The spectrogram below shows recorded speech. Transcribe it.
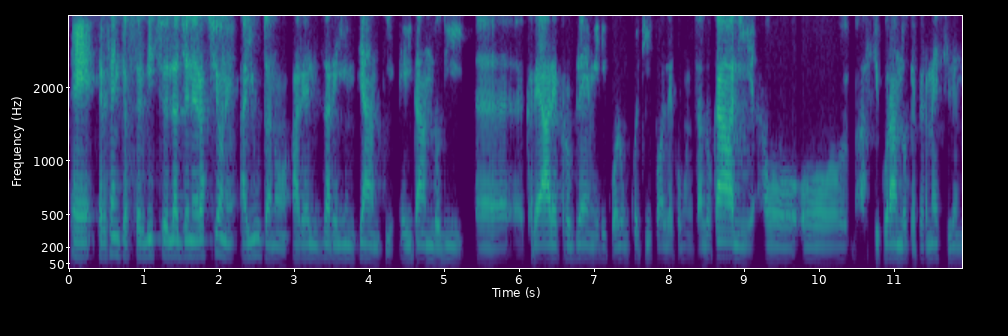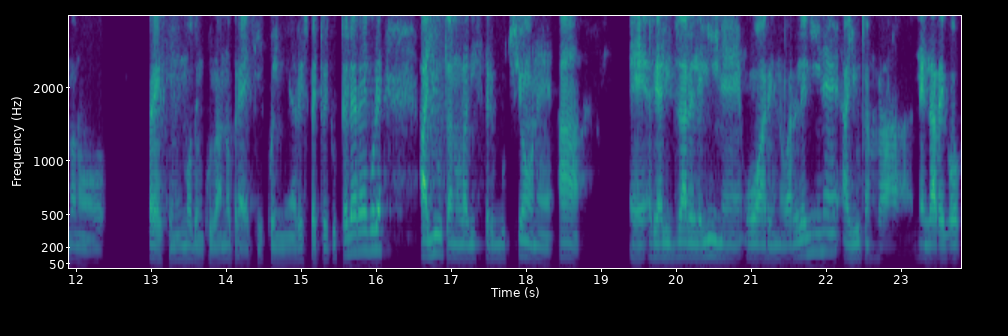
e per esempio a servizio della generazione aiutano a realizzare gli impianti evitando di eh, creare problemi di qualunque tipo alle comunità locali o, o assicurando che i permessi vengano presi nel modo in cui vanno presi, quindi nel rispetto di tutte le regole, aiutano la distribuzione a eh, realizzare le linee o a rinnovare le linee, aiutano la, rego-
